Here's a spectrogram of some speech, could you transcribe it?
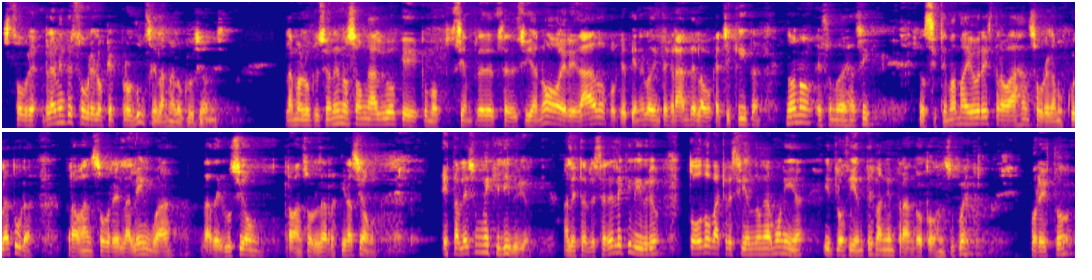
sobre, realmente sobre lo que produce las maloclusiones. Las maloclusiones no son algo que, como siempre se decía, no, heredado porque tiene los dientes grandes, la boca chiquita. No, no, eso no es así. Los sistemas mayores trabajan sobre la musculatura, trabajan sobre la lengua, la deglución, trabajan sobre la respiración. Establece un equilibrio. Al establecer el equilibrio, todo va creciendo en armonía y los dientes van entrando todos en su puesto. Por esto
